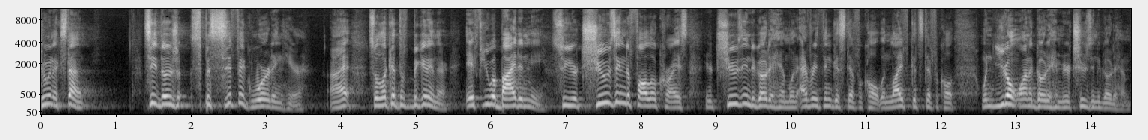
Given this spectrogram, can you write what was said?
to an extent. See, there's specific wording here. All right? So look at the beginning there. If you abide in me. So you're choosing to follow Christ. You're choosing to go to him when everything gets difficult, when life gets difficult, when you don't want to go to him, you're choosing to go to him.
